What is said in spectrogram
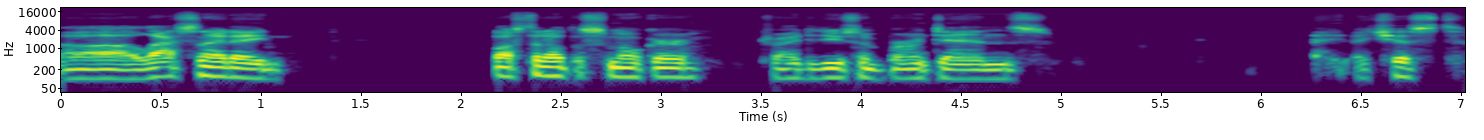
uh, last night I busted out the smoker, tried to do some burnt ends. I, I just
